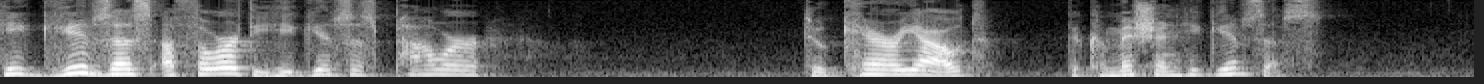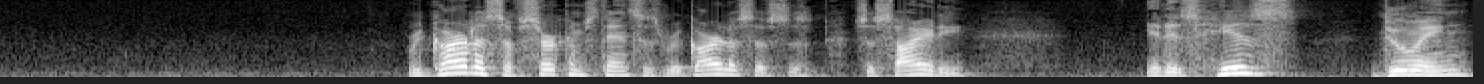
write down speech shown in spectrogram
He gives us authority, He gives us power to carry out the commission He gives us. Regardless of circumstances, regardless of society, it is His doing,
